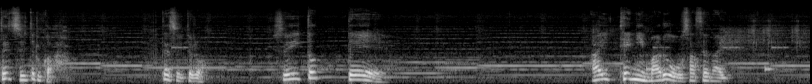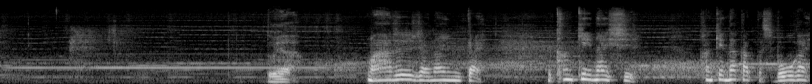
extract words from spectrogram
とりあえず吸い取るか。とりあえず吸い取ろ。吸い取って、相手に丸を押させない。どうや。丸じゃないんかい。関係ないし、関係なかったし、妨害。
